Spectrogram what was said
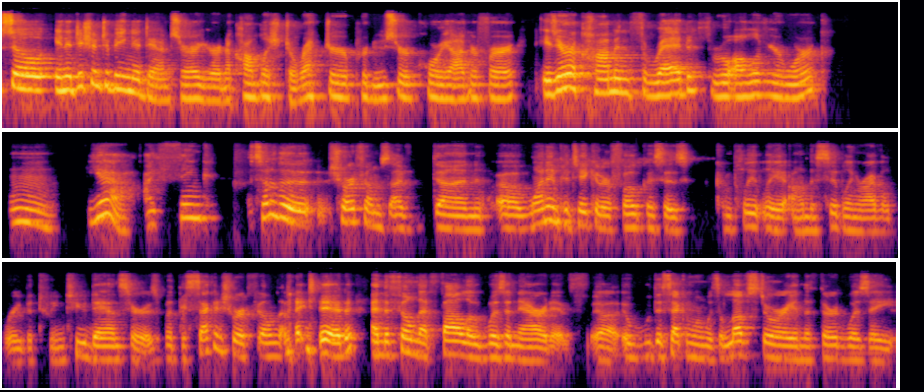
so, in addition to being a dancer, you're an accomplished director, producer, choreographer. Is there a common thread through all of your work? Mm, yeah, I think some of the short films I've done, uh, one in particular focuses completely on the sibling rivalry between two dancers. But the second short film that I did and the film that followed was a narrative. Uh, it, the second one was a love story, and the third was a,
